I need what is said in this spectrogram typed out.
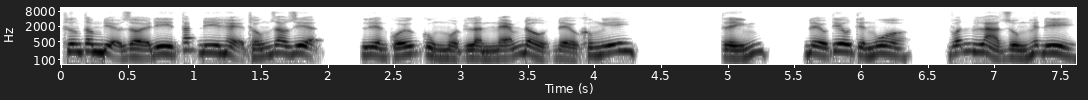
thương tâm địa rời đi tắt đi hệ thống giao diện, liền cuối cùng một lần ném đầu đều không nghĩ. Tính, đều tiêu tiền mua, vẫn là dùng hết đi.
